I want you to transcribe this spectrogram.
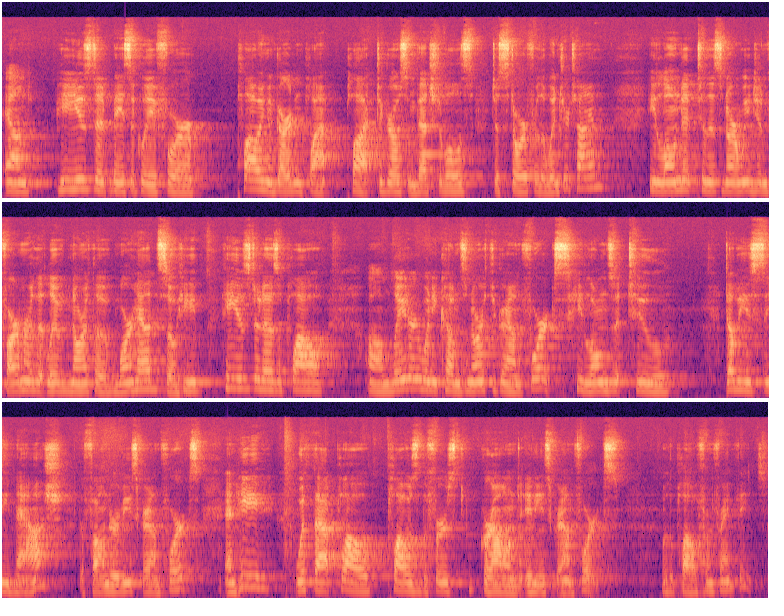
and he used it basically for plowing a garden plot, plot to grow some vegetables to store for the winter time. He loaned it to this Norwegian farmer that lived north of Moorhead, so he, he used it as a plow. Um, later, when he comes north to Grand Forks, he loans it to W.C. Nash, the founder of East Grand Forks, and he, with that plow, plows the first ground in East Grand Forks with a plow from Frank Viets.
